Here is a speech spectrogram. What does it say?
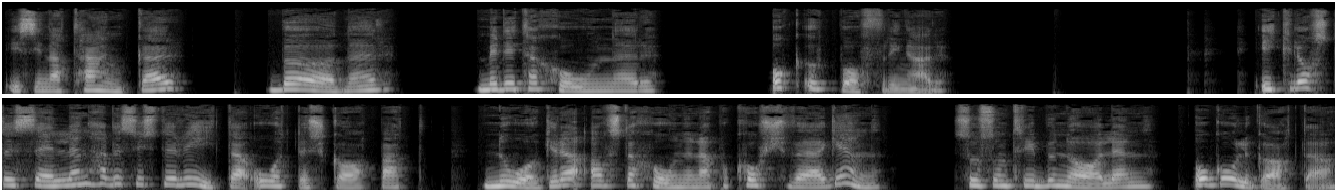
i sina tankar, böner, meditationer och uppoffringar. I klostercellen hade syster Rita återskapat några av stationerna på Korsvägen, såsom Tribunalen och Golgata.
